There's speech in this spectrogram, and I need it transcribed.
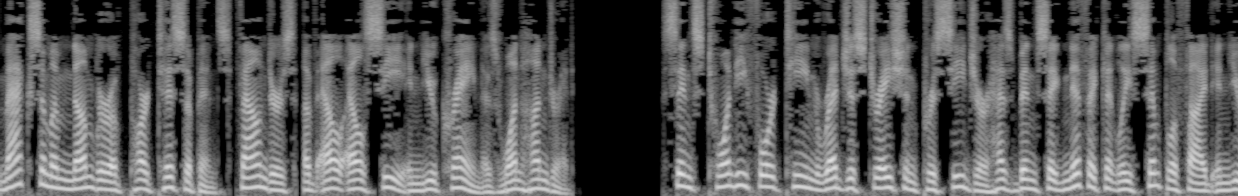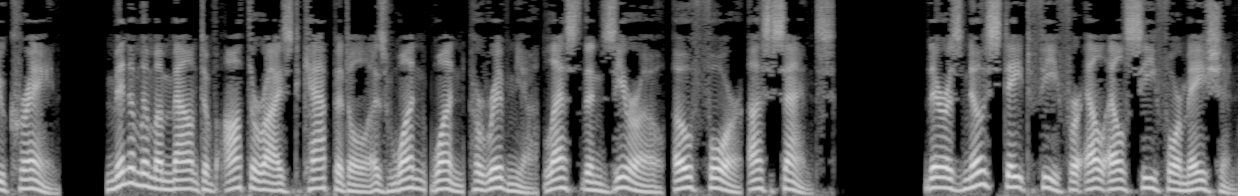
Maximum number of participants founders of LLC in Ukraine is 100. Since 2014 registration procedure has been significantly simplified in Ukraine. Minimum amount of authorized capital is 1 1 hryvnia less than 0.04 US cents. There is no state fee for LLC formation.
